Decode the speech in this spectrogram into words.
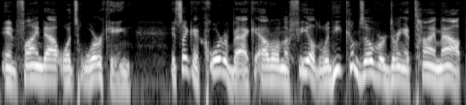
and find out what's working. It's like a quarterback out on the field. When he comes over during a timeout,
